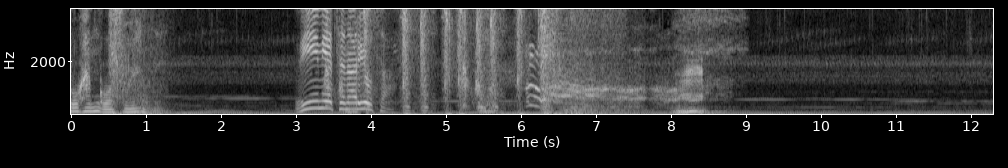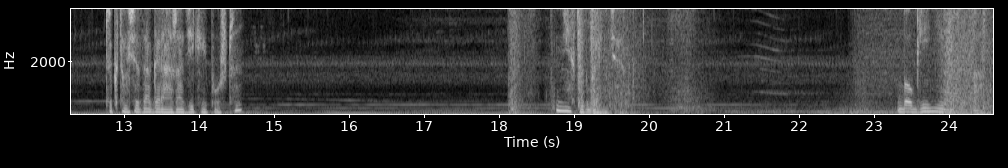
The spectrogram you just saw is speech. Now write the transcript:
Słucham głosu Eluny. W imię scenariusza. Czy ktoś zagraża dzikiej puszczy? Niech tak będzie. Bogini wzywa.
